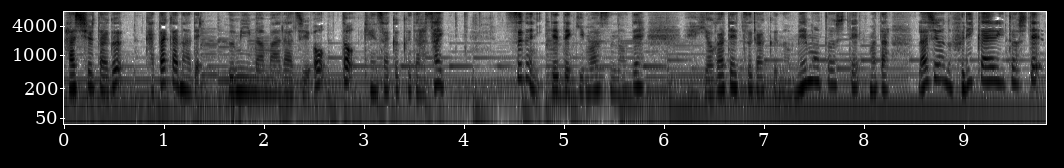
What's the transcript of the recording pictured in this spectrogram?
ハッシュタグカタカナでふみママラジオと検索ください。すぐに出てきますのでヨガ哲学のメモとしてまたラジオの振り返りとして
